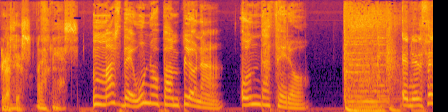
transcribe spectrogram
Gracias. Gracias. Más de uno Pamplona. Onda Cero. En el centro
